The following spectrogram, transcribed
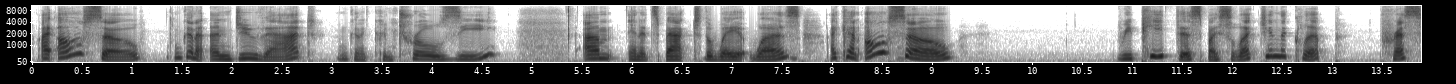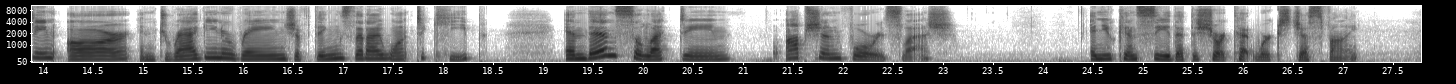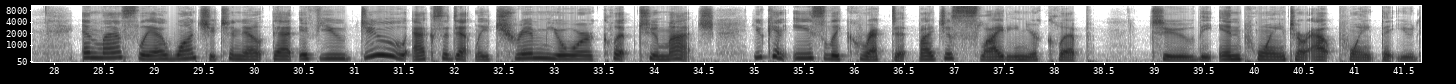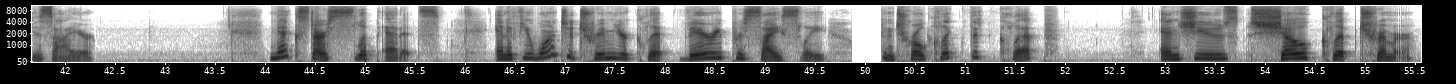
I also, I'm going to undo that. I'm going to Control Z, um, and it's back to the way it was. I can also repeat this by selecting the clip, pressing R, and dragging a range of things that I want to keep and then selecting option forward slash. And you can see that the shortcut works just fine. And lastly, I want you to note that if you do accidentally trim your clip too much, you can easily correct it by just sliding your clip to the in point or out point that you desire. Next are slip edits. And if you want to trim your clip very precisely, control click the clip and choose Show Clip Trimmer.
